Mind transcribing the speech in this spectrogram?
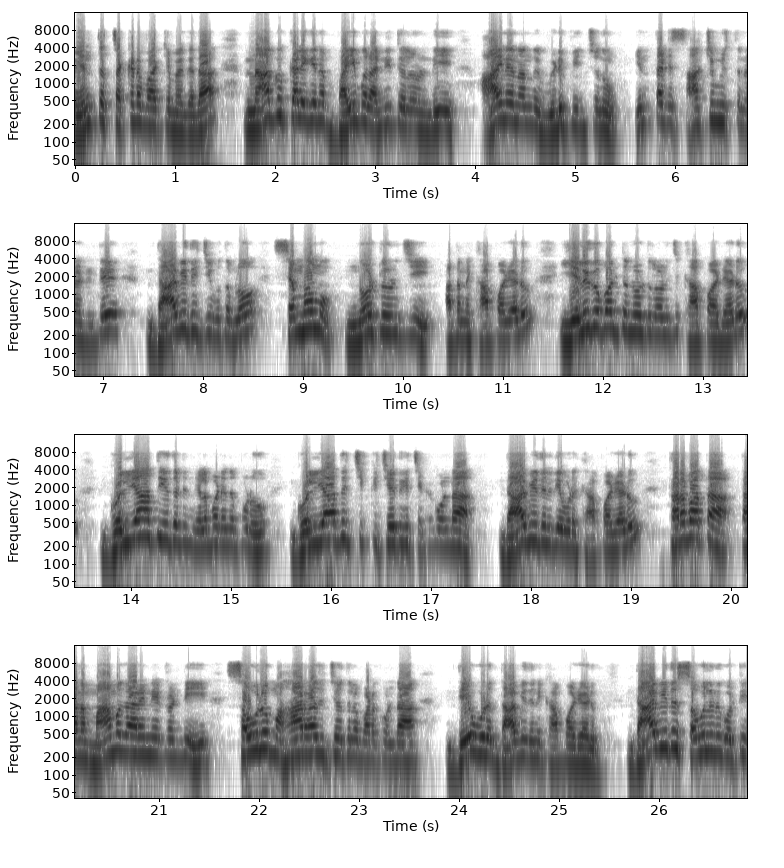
ఎంత చక్కటి వాక్యమే కదా. నాకు కలిగిన బైబిల్ అన్నిటిలో నుండి ఆయన నన్ను విడిపించును. ఇంతటి సాక్ష్యం ఇస్తున్నాడంటే దావిది జీవితంలో సింహము నోట్ల నుంచి అతన్ని కాపాడాడు. ఎలుగుబంటు నోటులో నుంచి కాపాడాడు. గొల్యాతి ఎదుటి నిలబడినప్పుడు గొల్యాతి చిక్కి చేతికి చిక్కకుండా దావీదుని దేవుడు కాపాడాడు. తర్వాత తన మామగారైనటువంటి సౌలు మహారాజు చేతిలో పడకుండా దేవుడు దావీదిని కాపాడాడు. దావీదు సౌలును కొట్టి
